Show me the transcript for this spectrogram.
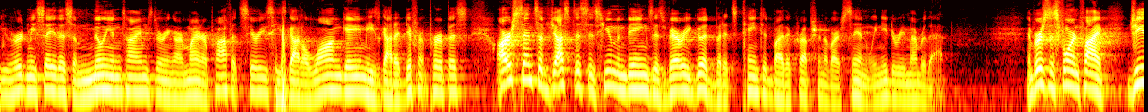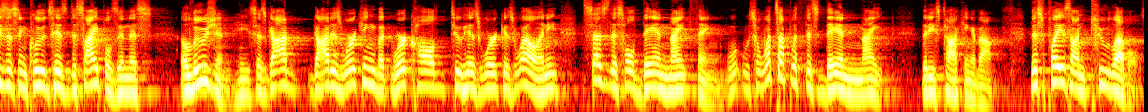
You heard me say this a million times during our Minor Prophet series. He's got a long game, he's got a different purpose. Our sense of justice as human beings is very good, but it's tainted by the corruption of our sin. We need to remember that. In verses 4 and 5, Jesus includes his disciples in this illusion. He says, God, God is working, but we're called to his work as well. And he says this whole day and night thing. So, what's up with this day and night that he's talking about? This plays on two levels.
